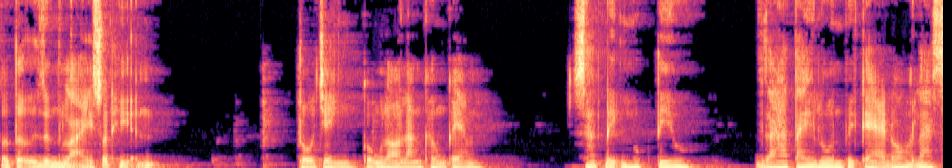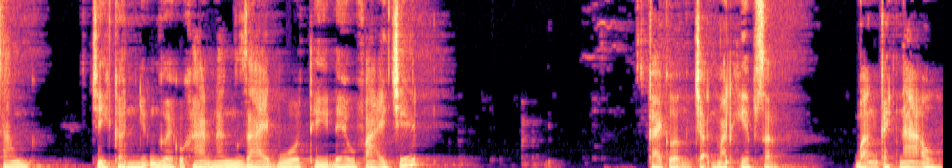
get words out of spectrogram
Sao tự dưng lại xuất hiện? Tô Trình cũng lo lắng không kém. Xác định mục tiêu. Ra tay luôn với kẻ đó là xong. Chỉ cần những người có khả năng giải bùa Thì đều phải chết. Cái cường trận mắt khiếp sợ. Bằng cách nào?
